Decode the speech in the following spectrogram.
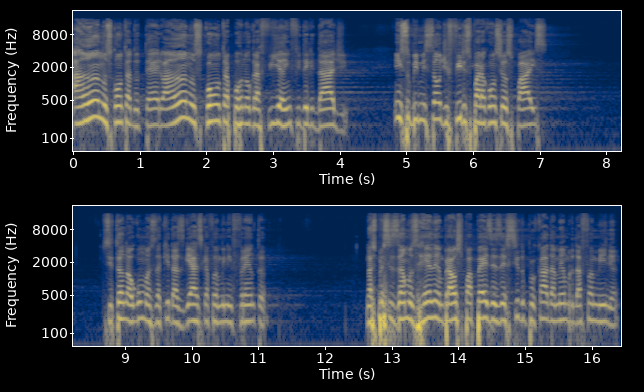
há anos contra adultério, há anos contra pornografia, infidelidade, insubmissão de filhos para com seus pais, citando algumas daqui das guerras que a família enfrenta. Nós precisamos relembrar os papéis exercidos por cada membro da família.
